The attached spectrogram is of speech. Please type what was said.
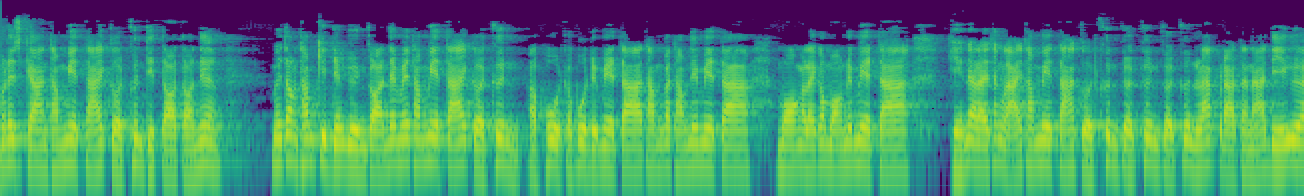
มนัสการทำเมตตาให้เกิดขึ้นติดต่อต่อเนื่อง ไม่ต้องทำกิจอย่างอื่นก่อนได้ไหมทำเมตตาให้เกิดขึ้นอพูดก็พูดด้วยเมตตาทำก็ทำด้วยเมตตามองอะไรก็มองด้วยเมตตา เห็นอะไรทั้งหลายทำเมตตาเกิดขึ้นเกิดขึ้นเกิดขึ้นรักปรารถนาดีเอื้อ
